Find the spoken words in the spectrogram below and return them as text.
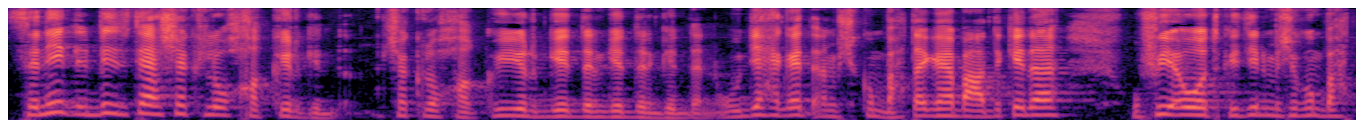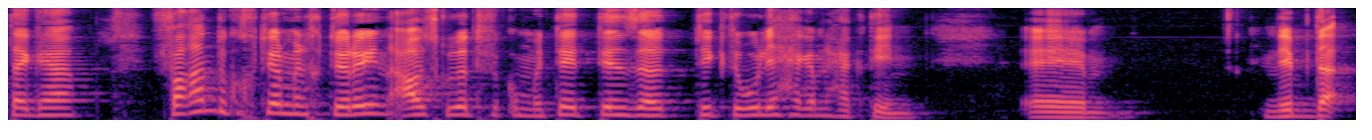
ثانيا البيت بتاعي شكله حقير جدا. شكله حقير جدا جدا جدا. ودي حاجات أنا مش هكون بحتاجها بعد كده. وفي قوت كتير مش هكون بحتاجها. فعندك اختيار من اختيارين. عاوزكم دلوقتي في الكومنتات تنزل تكتب تكتبوا لي حاجة من حاجتين. نبدأ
